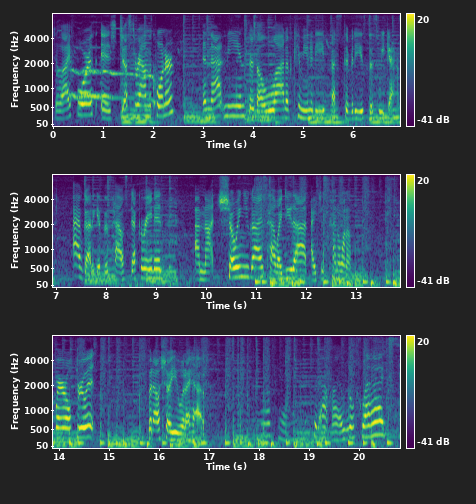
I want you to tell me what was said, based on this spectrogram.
July 4th is just around the corner, and that means there's a lot of community festivities this weekend. I've got to get this house decorated. I'm not showing you guys how I do that. I just kind of want to whirl through it, but I'll show you what I have. Okay, I put out my little flags.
